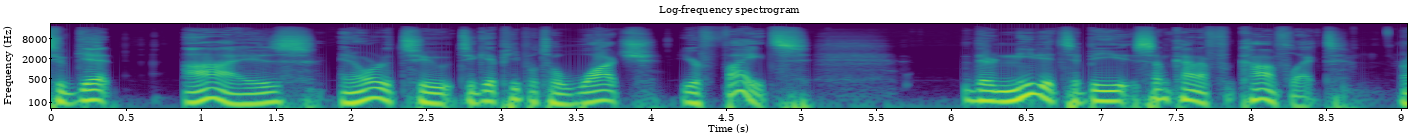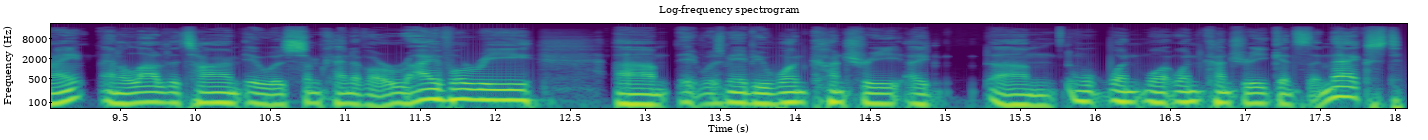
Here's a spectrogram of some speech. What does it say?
to get eyes, in order to, to get people to watch your fights, there needed to be some kind of conflict, right? And a lot of the time it was some kind of a rivalry. Um, it was maybe one country, um, one, one country against the next.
